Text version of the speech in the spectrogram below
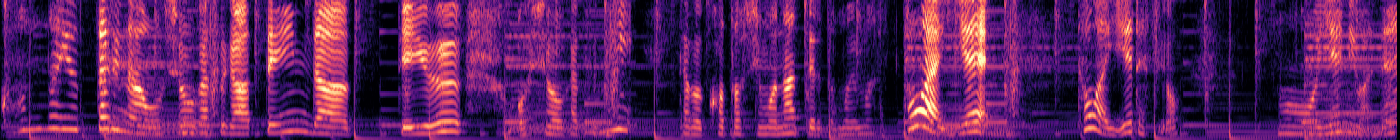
こんなゆったりなお正月があっていいんだっていうお正月に多分今年もなってると思います。とはいえとはいえですよ。もう家にはね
